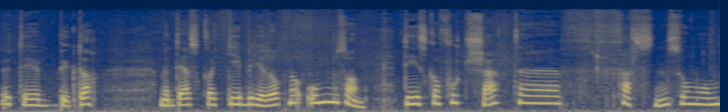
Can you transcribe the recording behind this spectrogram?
ute i bygda. Men det skal ikke de bry dere noe om, sånn. De skal fortsette festen som om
